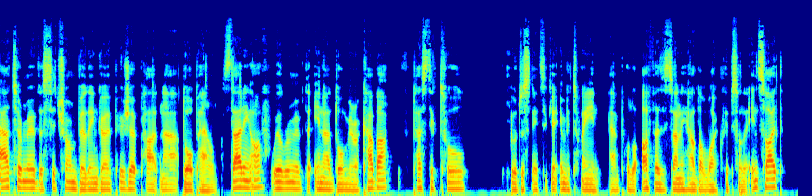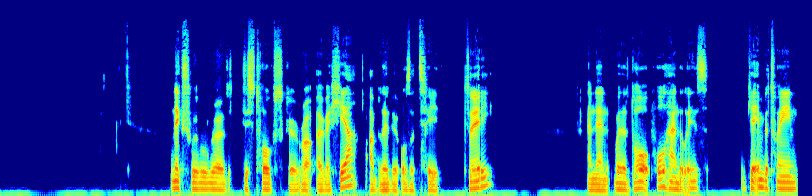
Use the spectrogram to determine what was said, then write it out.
how to remove the Citroen Berlingo Peugeot Partner door panel. Starting off, we'll remove the inner door mirror cover. With a plastic tool, you'll just need to get in between and pull it off as it's only held on by clips on the inside. Next, we will remove this Torx screw right over here. I believe it was a T30. And then where the door pull handle is, get in between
